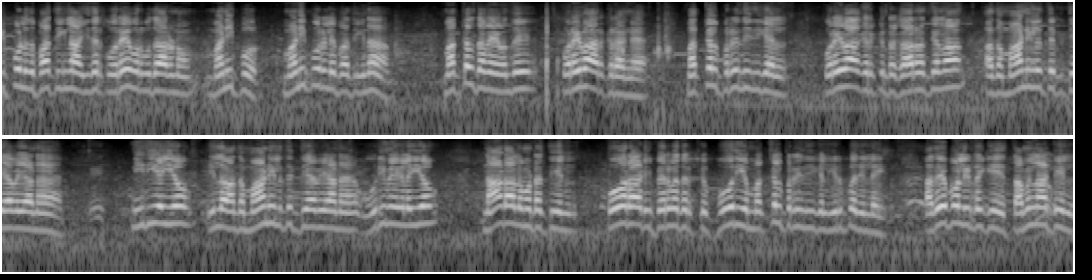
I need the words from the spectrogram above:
இப்பொழுது பார்த்தீங்கன்னா இதற்கு ஒரே ஒரு உதாரணம் மணிப்பூர். மணிப்பூரில் பார்த்தீங்கன்னா மக்கள் தொகை வந்து குறைவாக இருக்கிறாங்க. மக்கள் பிரதிநிதிகள் குறைவாக இருக்கின்ற காரணத்தினால் அந்த மாநிலத்திற்கு தேவையான நிதியையோ இல்லை அந்த மாநிலத்துக்கு தேவையான உரிமைகளையோ நாடாளுமன்றத்தில் போராடி பெறுவதற்கு போதிய மக்கள் பிரதிநிதிகள் இருப்பதில்லை. அதேபோல் இன்றைக்கு தமிழ்நாட்டில்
